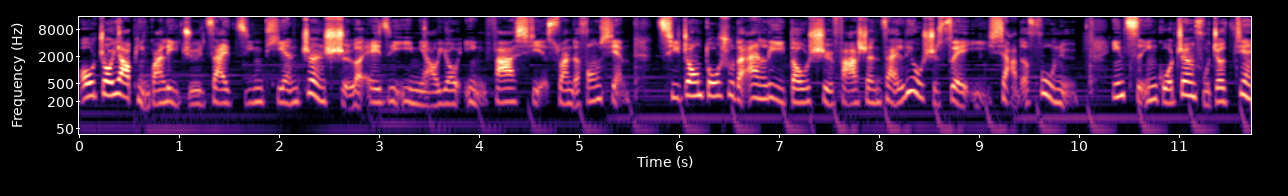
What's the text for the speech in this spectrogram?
欧洲药品管理局在今天证实了 A Z 疫苗有引发血栓的风险，其中多数的案例都是发生在六十岁以下的妇女，因此英国政府就建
